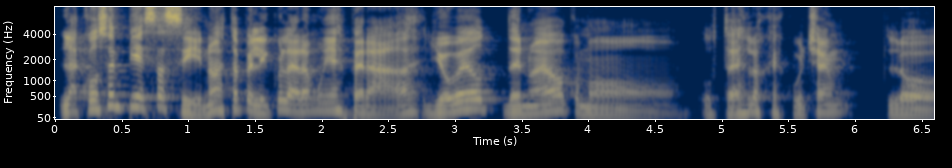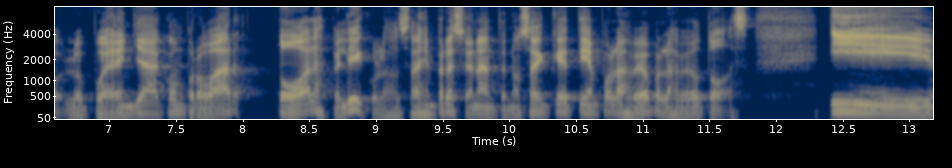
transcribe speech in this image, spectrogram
La cosa empieza así, ¿no? Esta película era muy esperada. Yo veo de nuevo como ustedes los que escuchan lo, lo pueden ya comprobar todas las películas. O sea, es impresionante. No sé en qué tiempo las veo, pero las veo todas. Y,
